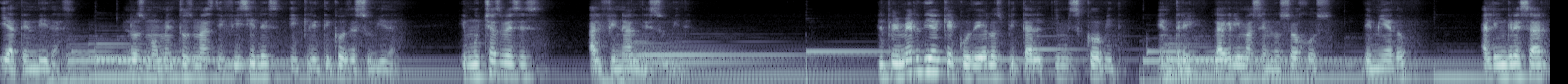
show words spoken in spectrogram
y atendidas en los momentos más difíciles y críticos de su vida, y muchas veces al final de su vida. El primer día que acudí al hospital IMSS COVID, entre lágrimas en los ojos, de miedo, al ingresar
